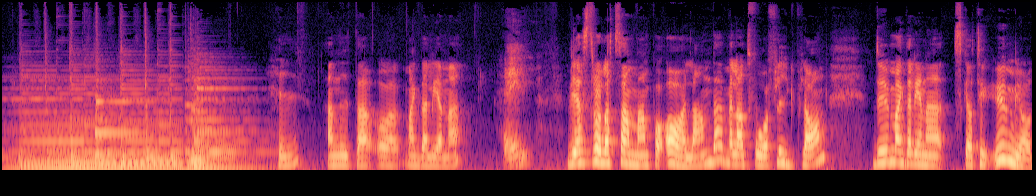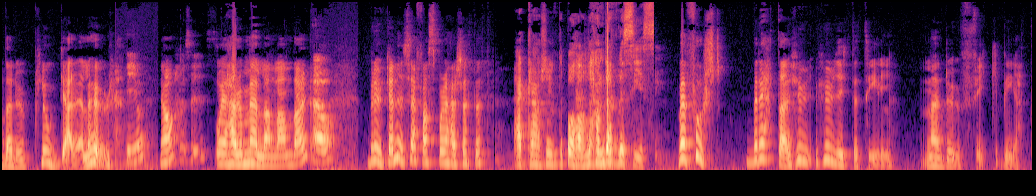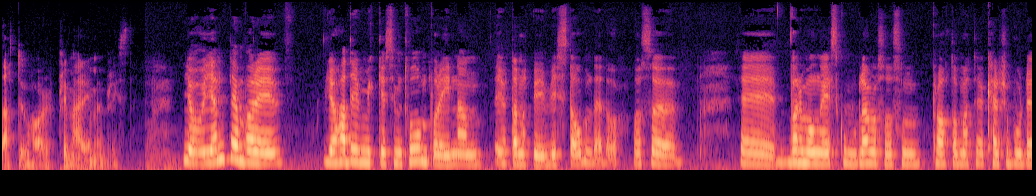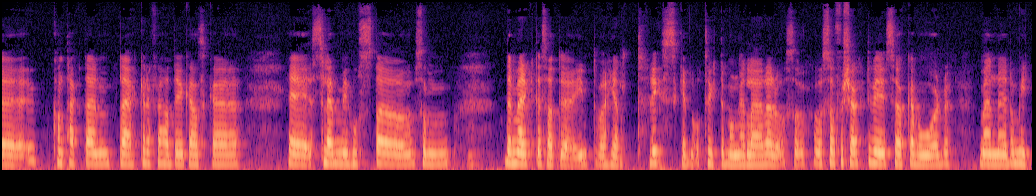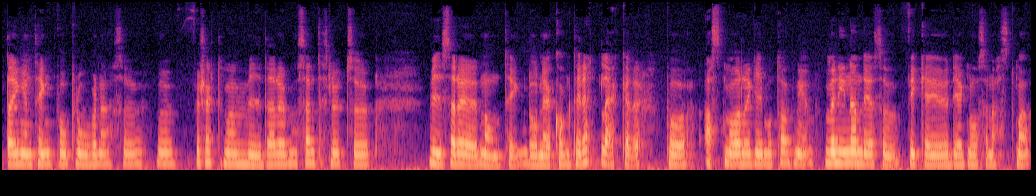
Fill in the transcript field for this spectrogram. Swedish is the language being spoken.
Hej Anita och Magdalena. Hej. Vi har strålat samman på Arlanda mellan två flygplan. Du Magdalena ska till Umeå där du pluggar, eller hur? Jo, Ja, precis. och är här och mellanlandar. Ja. Brukar ni träffas på det här sättet? Jag kanske inte på Arlanda precis. Men först, berätta, hur, hur gick det till när du fick veta att du har primär immunbrist? Ja, egentligen var det... Jag hade mycket symptom på det innan utan att vi visste om det då. Och så eh, var det många i skolan och så som pratade om att jag kanske borde kontakta en läkare för jag hade ganska eh, slemmig hosta och som det märktes att jag inte var helt frisk ändå, tyckte många lärare och så. Och så försökte vi söka vård men eh, de hittade ingenting på proverna så då försökte man vidare men sen till slut så visade någonting då när jag kom till rätt läkare på astma och allergimottagningen. Men innan det så fick jag ju diagnosen astma.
